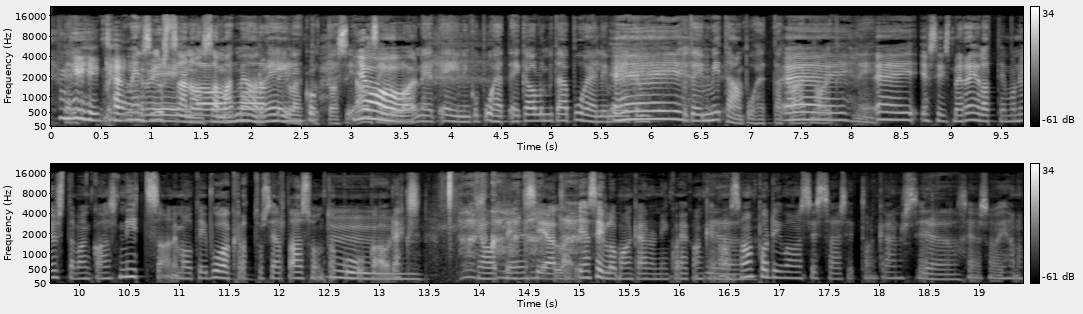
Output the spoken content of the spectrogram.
Mihinkään Menisin just sanoa sama, että me on reilaamaan, reilattu niin kuin- tosiaan Joo. silloin. Että ei niinku puhet, eikä ollut mitään puhelimia, Ei. mutta ei mitään puhettakaan. Ei, noita, niin. ei, ja siis me reilattiin mun ystävän kanssa Nitsaan, niin me oltiin vuokrattu sieltä asunto kuukaudeksi. Mm. Ja oltiin siellä. Ja silloin mä oon käynyt niin kuin ekan kerran. Sampo Divansissa ja sitten on käynyt siellä. Siellä. Se on ihana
